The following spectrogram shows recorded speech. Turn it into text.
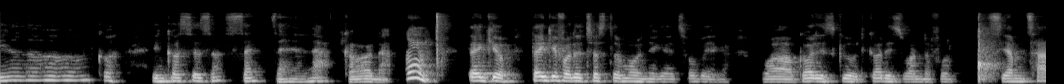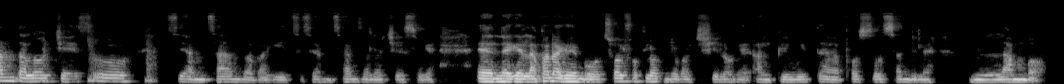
ilokho. Inkosi ezasenzela khona. Mm. thank you. Thank you for the testimony ke thobeka wow god is good. God is wonderful siyamthanda lo Jesu. Siyamthanda bakithi siyamthanda lo Jesu ke and ke laphana ke ngo 12 o'clock njengoba kushilo ke I'll be with uh, Apostle Sandile Mlambo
